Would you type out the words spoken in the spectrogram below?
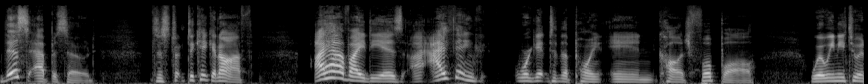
This episode, to start, to kick it off, I have ideas. I, I think we're getting to the point in college football where we need to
